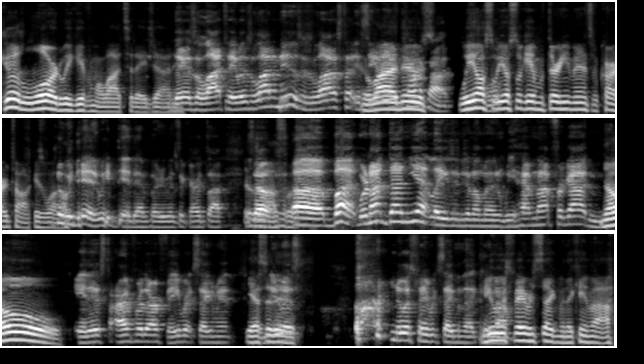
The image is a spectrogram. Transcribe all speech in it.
good lord, we give him a lot today, Johnny. There's a lot today. There's a lot of news. There's a lot of stuff. It's a lot of news. Comic-Con. We also we also gave him 30 minutes of card talk as well. we did. We did have 30 minutes of card talk. So, awesome. uh, but we're not done yet, ladies and gentlemen. We have not forgotten. no, It is time for our favorite segment. yes, it is. newest, favorite segment that came Newest out. favorite segment that came out.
